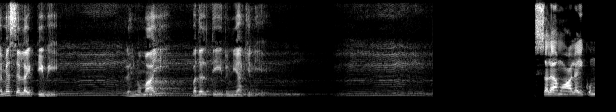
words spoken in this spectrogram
M S L I T V رہنمائی بدلتی دنیا کے لیے السلام علیکم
